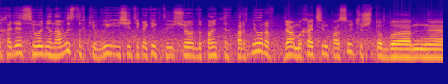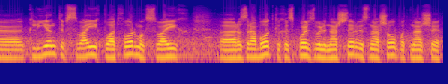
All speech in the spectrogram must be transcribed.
Находясь сегодня на выставке, вы ищете каких-то еще дополнительных партнеров? Да, мы хотим, по сути, чтобы э, клиенты в своих платформах, в своих э, разработках использовали наш сервис, наш опыт, наши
